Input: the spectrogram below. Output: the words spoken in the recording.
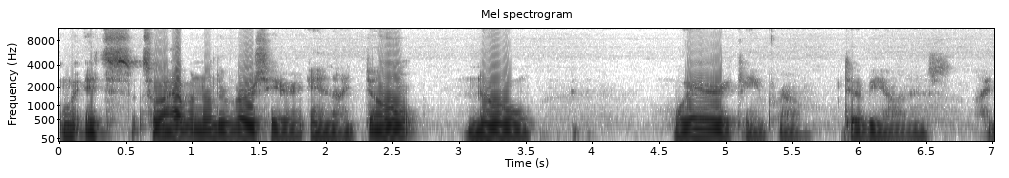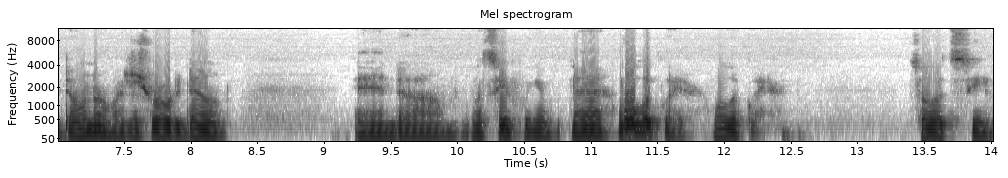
it's so I have another verse here and I don't know where it came from, to be honest. I don't know. I just wrote it down. And um, let's see if we can. Nah, we'll look later. We'll look later. So let's see.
